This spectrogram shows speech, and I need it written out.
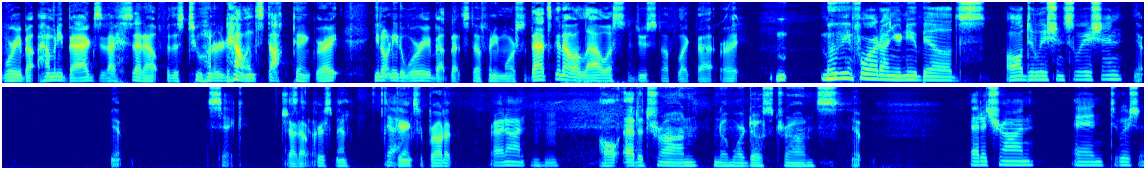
worry about how many bags did I set out for this 200 gallon stock tank, right? You don't need to worry about that stuff anymore. So that's going to allow us to do stuff like that, right? Moving forward on your new builds, all dilution solution. Yep. Yep. Sick. Shout That's out dope. Chris, man. It's a Yeah. gangster product. Right on. Mm-hmm. All Editron, no more Dosatrons. Yep. Editron and dilution.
